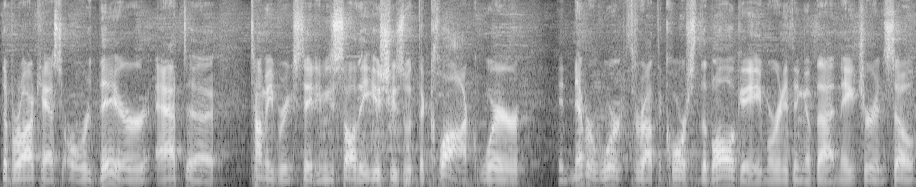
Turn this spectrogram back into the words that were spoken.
the broadcast or there at uh, Tommy Briggs Stadium, you saw the issues with the clock where it never worked throughout the course of the ball game or anything of that nature. And so,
